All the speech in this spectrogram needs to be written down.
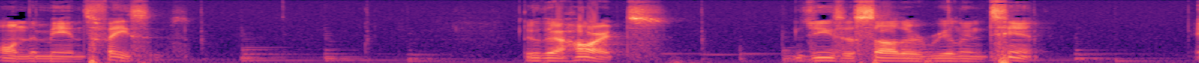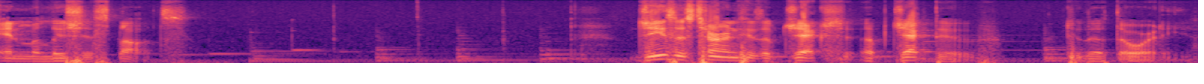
on the men's faces. Through their hearts, Jesus saw their real intent and malicious thoughts. Jesus turned his objective to the authorities.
